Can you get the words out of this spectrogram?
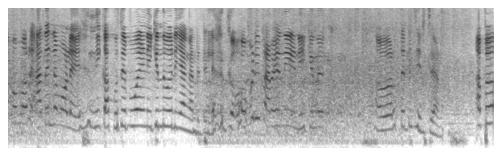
അപ്പം പറ അതല്ല മോളെ നീ കക്കൂസെ പോവാൻ എണീക്കുന്ന പോലും ഞാൻ കണ്ടിട്ടില്ല. കോമഡി പറയുന്ന എണീക്കുന്നത് ഓർത്തിട്ട് ചിരിച്ചാണ് അപ്പോൾ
